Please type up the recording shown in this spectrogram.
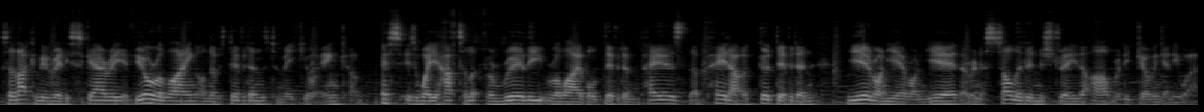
So that can be really scary if you're relying on those dividends to make your income. This is where you have to look for really reliable dividend payers that paid out a good dividend year on year on year that are in a solid industry that aren't really going anywhere.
